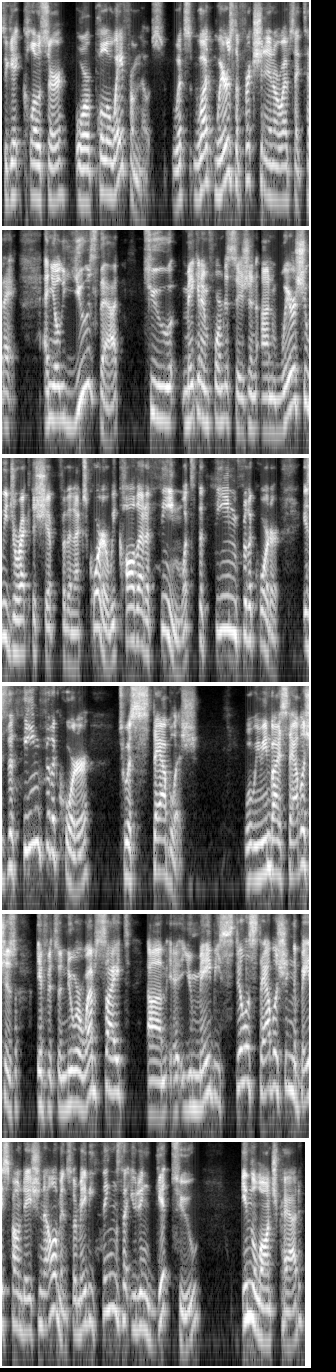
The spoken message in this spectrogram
to get closer or pull away from those? What's what? Where's the friction in our website today? And you'll use that to make an informed decision on where should we direct the ship for the next quarter. We call that a theme. What's the theme for the quarter? Is the theme for the quarter to establish? What we mean by establish is if it's a newer website, um, it, you may be still establishing the base foundation elements. There may be things that you didn't get to in the launch pad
